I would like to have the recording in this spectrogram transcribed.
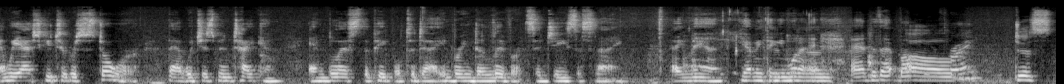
and we ask you to restore that which has been taken and bless the people today and bring deliverance in Jesus' name. Amen. You have anything you want to add to that, Bob, Frank? Just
